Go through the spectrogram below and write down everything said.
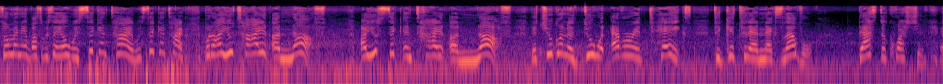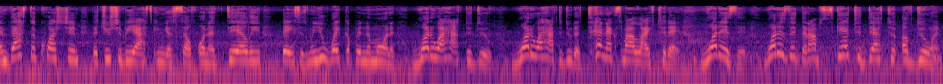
So many of us we say, oh, we're sick and tired. We're sick and tired. But are you tired enough? Are you sick and tired enough that you're gonna do whatever it takes to get to that next level? That's the question. And that's the question that you should be asking yourself on a daily basis. When you wake up in the morning, what do I have to do? What do I have to do to 10x my life today? What is it? What is it that I'm scared to death to, of doing?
